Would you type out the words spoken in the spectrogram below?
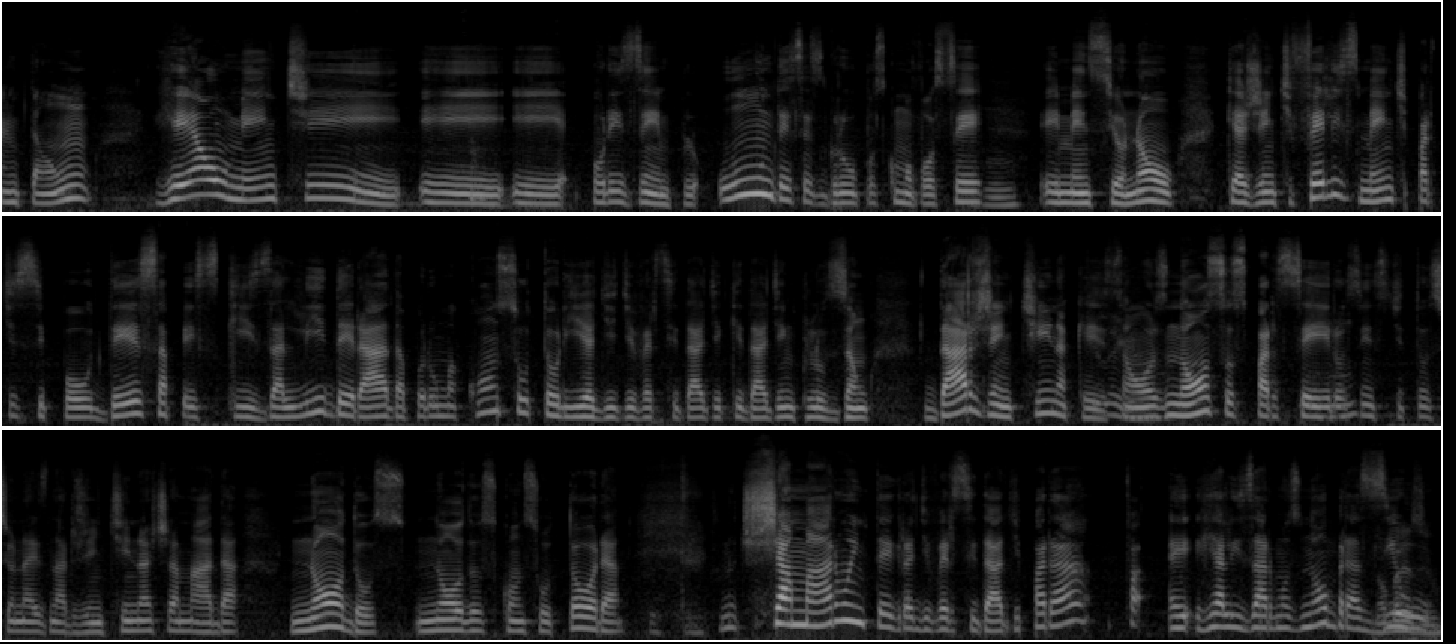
Então, realmente, e, e, por exemplo, um desses grupos, como você eh, mencionou, que a gente felizmente participou dessa pesquisa liderada por uma consultoria de diversidade, equidade e inclusão da Argentina, que, Que são os nossos parceiros institucionais na Argentina, chamada Nodos, Nodos Consultora, chamaram a Integra Diversidade para eh, realizarmos no Brasil, No Brasil.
